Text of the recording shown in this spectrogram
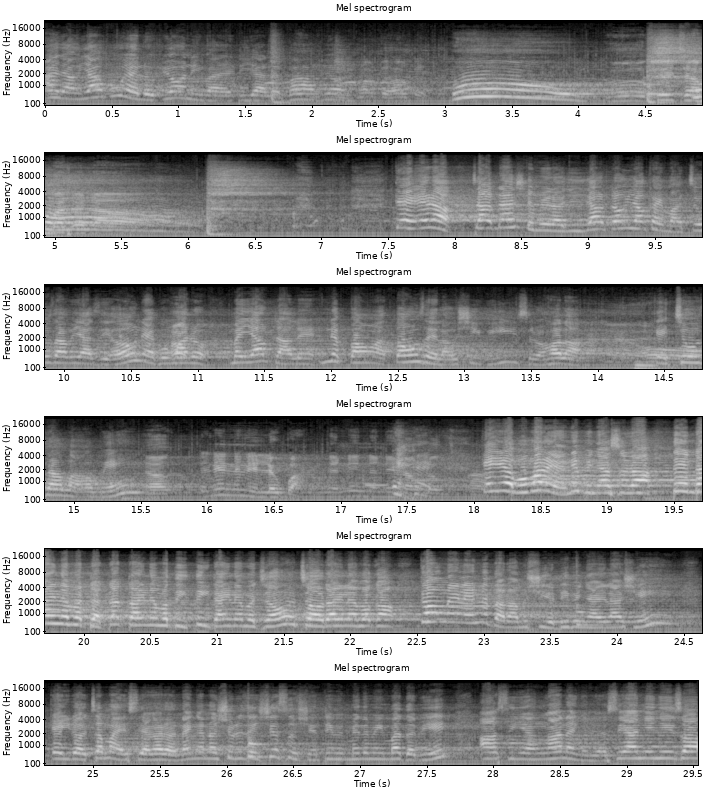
အဲ့ကြောင့်ရောက်ဘူးရဲ့လို့ပြောနေပါတယ်ဒီကလည်းဘာပြောဟုတ်တယ်ဟုတ်တယ်ဟိုးဟိုသေချာမှတ်လားကဲအဲ့တော့ကြောက်တ န်းရှင်မေတော့ကြီးရောက်တော့ရောက်ခိုင်မှာစူးစမ်းပါရစေဟုတ်နဲ့ဘုမတို့မရောက်တာလဲနှစ်ပေါင်းက30လောက်ရှိပြီဆိုတော့ဟုတ်လားကဲစူးစမ်းပါအောင်မယ်တနေ့နေ့နေ့လောက်ပါတနေ့နေ့နေ့လောက်လောက်ကဲရဘုမတွေကနေပညာဆိုတာတင်တိုင်းလည်းမတက်တက်တိုင်းလည်းမသိသိတိုင်းလည်းမကြောကြောတိုင်းလည်းမကောင်းကောင်းတိုင်းလည်းနှစ်သာတာမရှိရဒီပညာရည်လားရှင် ကဲတော့ကျမရဲ့ဆရာကတော့နိုင်ငံတော်ရှုရစိတ်ရှစ်ဆူရှင် TV မင်းသမီးမတ်တပြေအာဆီယံ9နိုင်ငံပြဆရာညီညီစော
